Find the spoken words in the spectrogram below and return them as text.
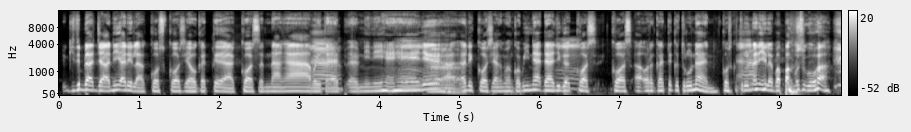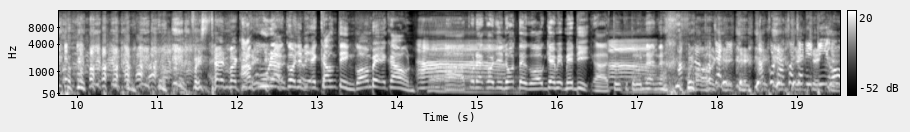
Kita belajar ni adalah Kos-kos yang orang kata ah, Kos senang ah, Boleh Ah. tak ah, Ni ni hehe je Ah. Ah, Ada kos yang memang kau minat Dan Hmm. juga kos Kos ah, orang kata keturunan Kos keturunan Ah. ni ialah bapak kau suruh lah First time pakai Aku nak kau jadi accounting Kau ambil account Ah. ah. Aku nak kau jadi doktor Kau pergi ambil medik ah, Tu Ah. keturunan lah Aku nak kau jadi aku nak kau jadi DO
